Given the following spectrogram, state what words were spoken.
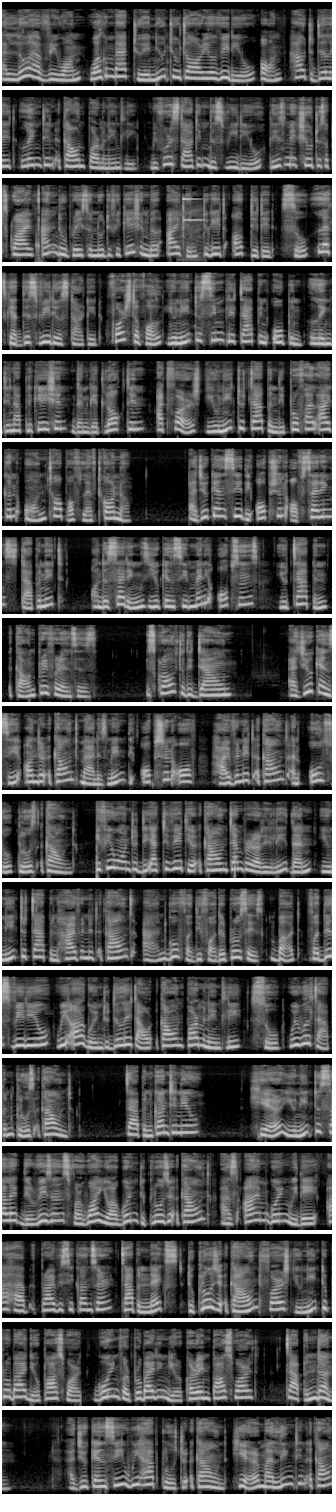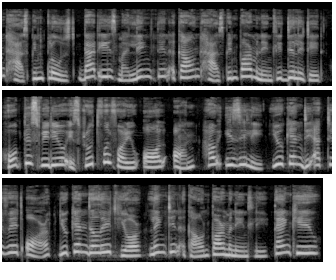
Hello everyone, welcome back to a new tutorial video on how to delete LinkedIn account permanently. Before starting this video, please make sure to subscribe and do press the notification bell icon to get updated. So let's get this video started. First of all, you need to simply tap in open LinkedIn application then get logged in. At first, you need to tap on the profile icon on top of left corner. As you can see the option of settings, tap on it. Under settings, you can see many options. You tap in account preferences. Scroll to the down. As you can see under account management, the option of hibernate account and also close account. If you want to deactivate your account temporarily, then you need to tap in Hibernate account and go for the further process. But for this video, we are going to delete our account permanently, so we will tap in Close account. Tap in Continue. Here you need to select the reasons for why you are going to close your account. As I am going with a I have a privacy concern, tap on next. To close your account, first you need to provide your password. Go in for providing your current password. Tap on done. As you can see, we have closed your account. Here, my LinkedIn account has been closed. That is, my LinkedIn account has been permanently deleted. Hope this video is fruitful for you all on how easily you can deactivate or you can delete your LinkedIn account permanently. Thank you.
